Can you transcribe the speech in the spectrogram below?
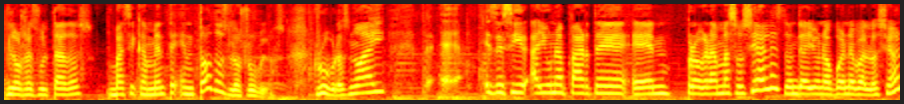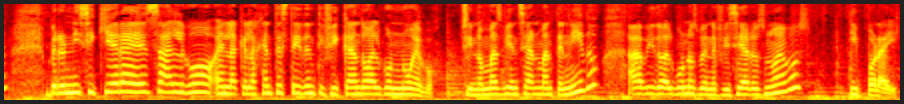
los resultados, básicamente en todos los rubros. Rubros. No hay, eh, es decir, hay una parte en programas sociales donde hay una buena evaluación, pero ni siquiera es algo en la que la gente esté identificando algo nuevo, sino más bien se han mantenido, ha habido algunos beneficiarios nuevos y por ahí.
